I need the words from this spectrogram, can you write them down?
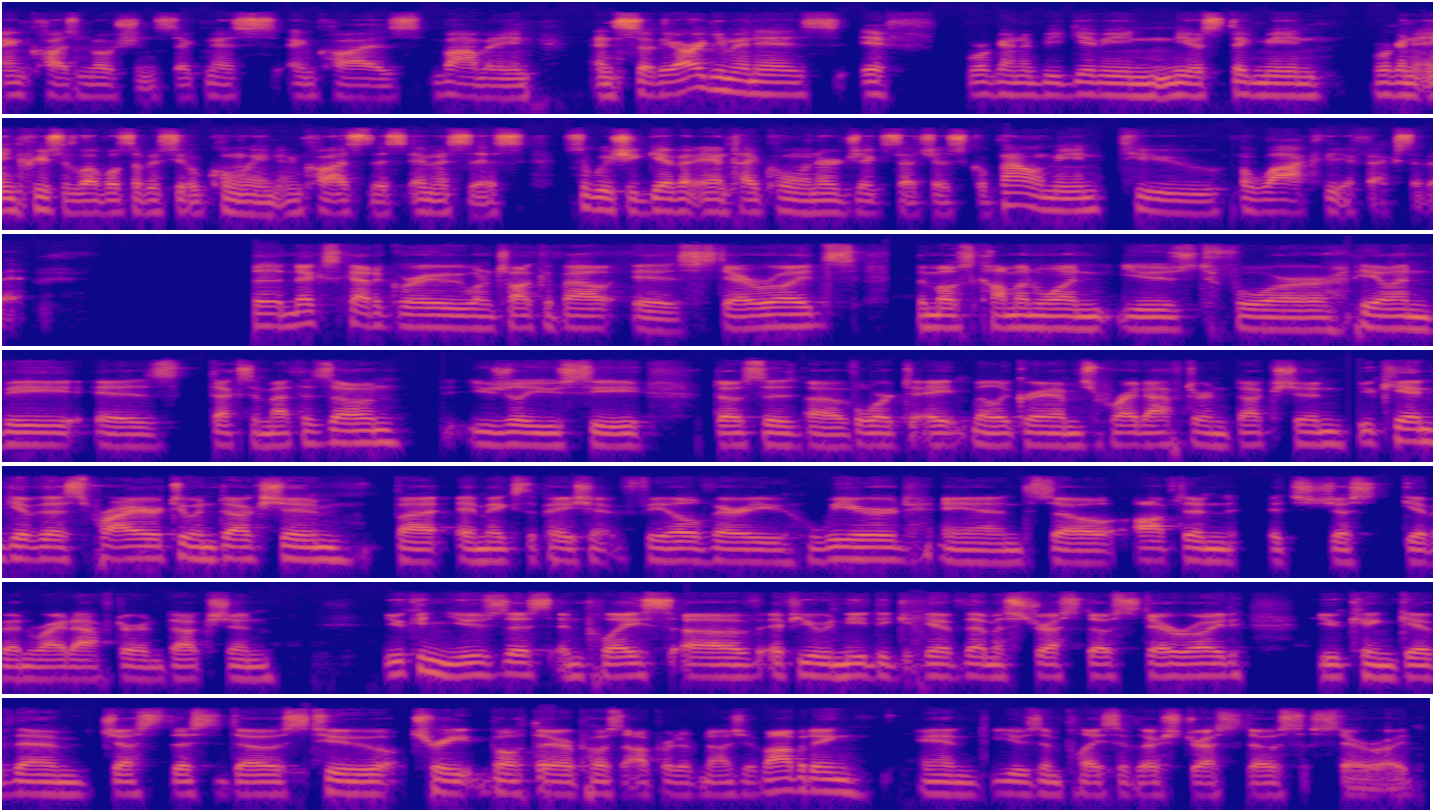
and cause motion sickness and cause vomiting. And so the argument is if we're going to be giving neostigmine, we're going to increase the levels of acetylcholine and cause this emesis. So we should give an anticholinergic such as scopolamine to block the effects of it. The next category we want to talk about is steroids. The most common one used for PONV is dexamethasone. Usually you see doses of four to eight milligrams right after induction. You can give this prior to induction, but it makes the patient feel very weird. And so often it's just given right after induction. You can use this in place of if you need to give them a stress dose steroid, you can give them just this dose to treat both their postoperative nausea vomiting and use in place of their stress dose steroid.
